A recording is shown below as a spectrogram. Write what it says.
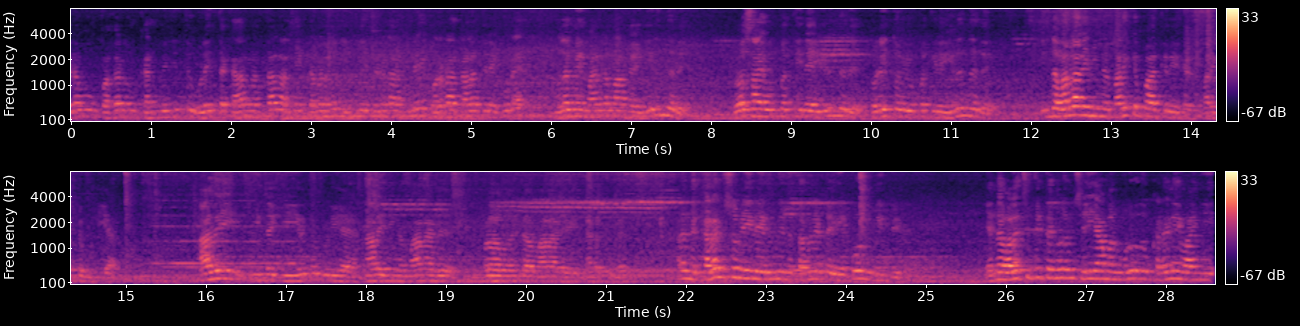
இரவும் பகலும் கண் விழித்து உழைத்த காரணத்தால் அன்னை தமிழகம் இந்திய திருநாட்டிலே கொரோனா காலத்திலே கூட முதன்மை மாநிலமாக இருந்தது. விவசாய உற்பத்தியிலே இருந்தது தொழில்துறை உற்பத்தியிலே இருந்தது. இந்த வரலாறை நீங்கள் மறைக்க பார்க்கிறீர்கள் மறைக்க முடியாது. அதை இன்றைக்கு இருக்கக்கூடிய நாளை நீங்கள் மாநாடு உலக முதலீட்டாளர் மாநாடு நடத்துங்கள் அது இந்த கடன் சுமையில இருந்து இந்த தமிழ்நாட்டை எப்போது மீட்பீர்கள் எந்த வளர்ச்சி திட்டங்களும் செய்யாமல் முழுவதும் கடனை வாங்கி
